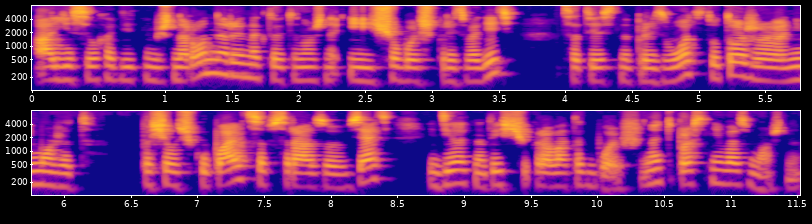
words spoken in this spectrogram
А если выходить на международный рынок, то это нужно и еще больше производить. Соответственно, производство тоже не может по щелчку пальцев сразу взять и делать на тысячу кроваток больше. Но это просто невозможно,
